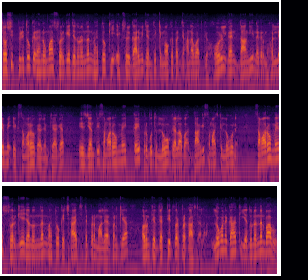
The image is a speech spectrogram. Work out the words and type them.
शोषित पीड़ितों के रहनुमा स्वर्गीय जदुनंदन महतो की 111वीं जयंती के मौके पर जहानाबाद के होरिलगंज दांगी नगर मोहल्ले में एक समारोह का आयोजन किया गया। इस जयंती समारोह में कई प्रबुद्ध लोगों के अलावा दांगी समाज के लोगों ने समारोह में स्वर्गीय यदुनंदन महतो के छाया चित्र पर माल्यार्पण किया और उनके व्यक्तित्व पर प्रकाश डाला। लोगों ने कहा कि यदुनंदन बाबू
